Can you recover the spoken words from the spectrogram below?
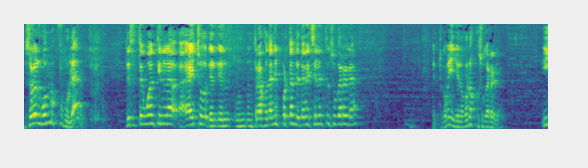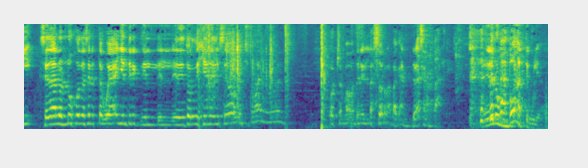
Es solo el weón más popular. Entonces este weón tiene la- ha hecho el- el- un, un trabajo tan importante, tan excelente en su carrera. Entre comillas, yo no conozco su carrera. Y se da los lujos de hacer esta weá y el, direct- el, el editor de higiene dice, oh, conchito madre. Otra vamos a tener la zorra, bacán. Gracias, compadre. Le dan un bono a este culiado.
